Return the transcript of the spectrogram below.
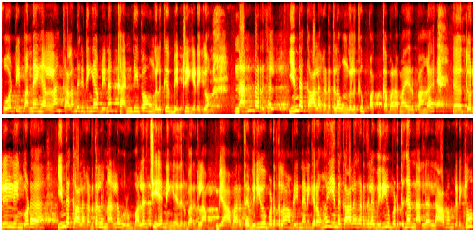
போட்டி பந்தயங்கள்லாம் கலந்துக்கிட்டீங்க அப்படின்னா கண்டிப்பாக உங்களுக்கு வெற்றி கிடைக்கும். நண்பர்கள் இந்த காலகட்டத்தில் உங்களுக்கு பக்கபலமாக இருப்பாங்க. தொழிலையும் கூட இந்த காலகட்டத்தில் நல்ல ஒரு வளர்ச்சியை நீங்கள் எதிர்பார்க்கலாம். வியாபாரத்தை விரிவுபடுத்தலாம் அப்படின்னு நினைக்கிறவங்க இந்த காலகட்டத்தில் விரிவுபடுத்துங்க. நல்ல லாபம் கிடைக்கும்.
